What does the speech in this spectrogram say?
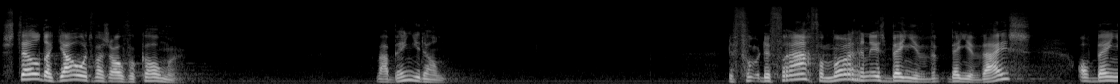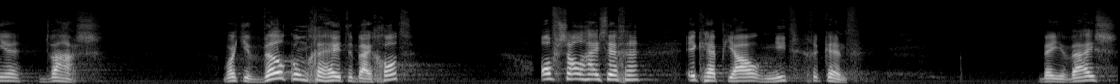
Stel dat jou het was overkomen. Waar ben je dan? De, de vraag van morgen is: ben je, ben je wijs of ben je dwaas? Word je welkom geheten bij God? Of zal hij zeggen: Ik heb jou niet gekend? Ben je wijs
